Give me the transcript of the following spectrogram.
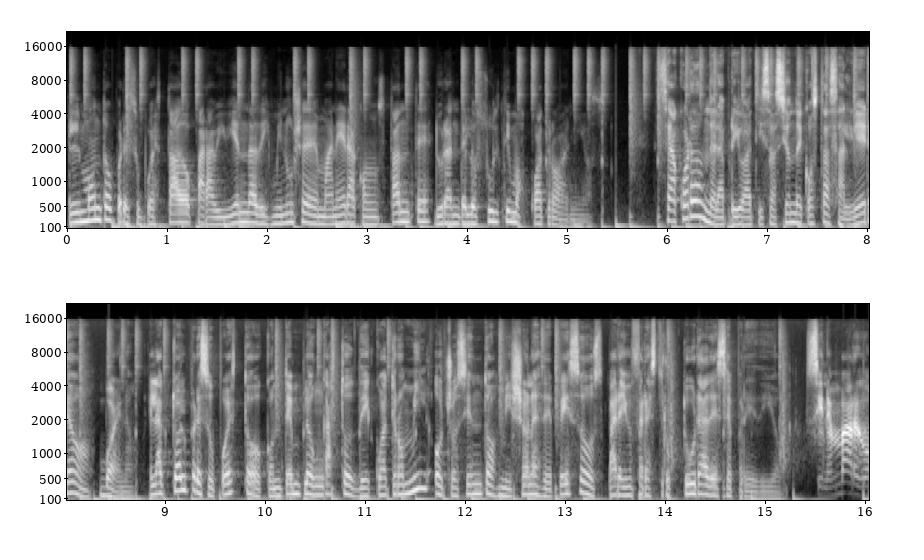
el monto presupuestado para vivienda disminuye de manera constante durante los últimos cuatro años. ¿Se acuerdan de la privatización de Costa Salguero? Bueno, el actual presupuesto contempla un gasto de 4.800 millones de pesos para infraestructura de ese predio. Sin embargo,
